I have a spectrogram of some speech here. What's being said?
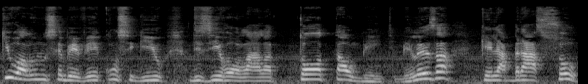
que o aluno CBV conseguiu desenrolá-la totalmente, beleza? Aquele abraço!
